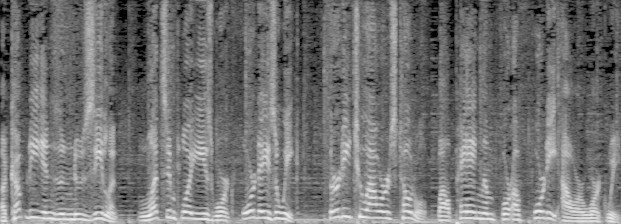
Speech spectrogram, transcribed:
A company in New Zealand lets employees work four days a week, 32 hours total, while paying them for a 40 hour work week.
